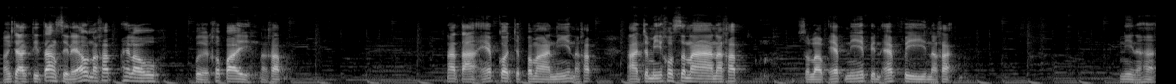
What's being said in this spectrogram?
หลังจากติดตั้งเสร็จแล้วนะครับ ให้เราเปิดเข้าไปนะครับ หน้าตาแอปก็จะประมาณนี้นะครับ อาจจะมีโฆษณานะครับสำหรับแอปนี้เป็นแอปฟรีนะครับนี่นะฮะ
